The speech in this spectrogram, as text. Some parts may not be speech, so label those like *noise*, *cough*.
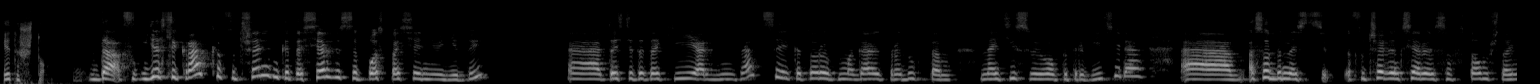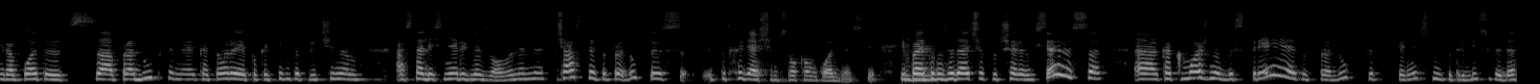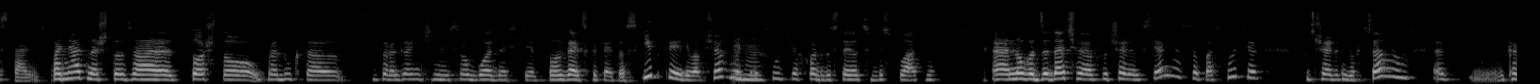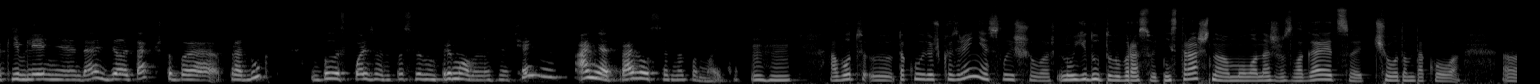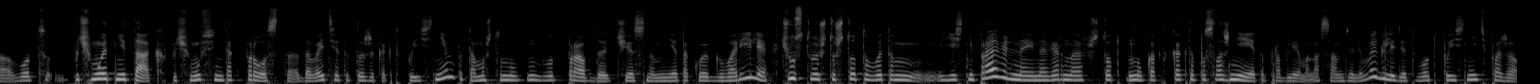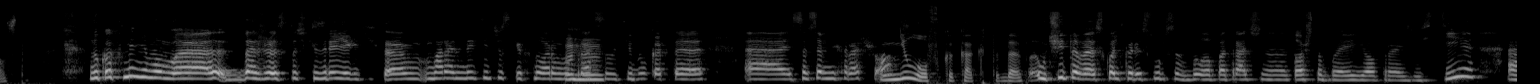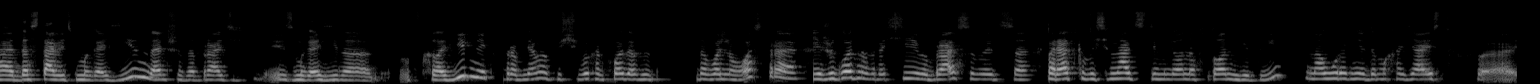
это что. Да, если кратко, фудшеринг — это сервисы по спасению еды. Э, то есть это такие организации, которые помогают продуктам найти своего потребителя. Э, особенность фудшеринг-сервисов в том, что они работают с продуктами, которые по каким-то причинам остались нереализованными. Часто это продукты с подходящим сроком годности. И mm-hmm. поэтому задача фудшеринг-сервиса как можно быстрее этот продукт все-таки конечному потребителю доставить. Понятно, что за то, что у продукта супер ограниченный срок годности полагается какая-то скидка или вообще в некоторых mm-hmm. случаях он достается бесплатно. Э, но вот задача фудшеринг-сервиса, по сути, фудшеринга в целом, э, как явление, да, сделать так, чтобы продукт был использован по своему прямому назначению, а не отправился на помойку. Угу. А вот э, такую точку зрения слышала. Ну, еду-то выбрасывать не страшно, мол, она же разлагается, чего там такого. А, вот почему это не так? Почему все не так просто? Давайте это тоже как-то поясним, потому что, ну, вот правда, честно, мне такое говорили. Чувствую, что что-то в этом есть неправильно, и, наверное, что-то, ну, как-то как посложнее эта проблема на самом деле выглядит. Вот поясните, пожалуйста. Ну, как минимум, э, даже с точки зрения каких-то морально-этических норм выбрасывать еду как-то э, совсем нехорошо. Неловко как-то, да. Учитывая, сколько ресурсов было потрачено на то, чтобы ее произвести, э, доставить в магазин, дальше забрать из магазина в холодильник. Проблема пищевых отходов довольно острая. Ежегодно в России выбрасывается порядка 18 миллионов тонн еды на уровне домохозяйств Э,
